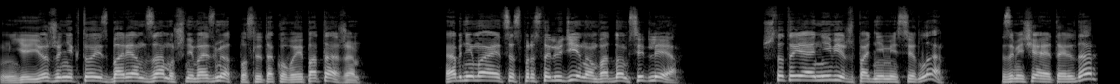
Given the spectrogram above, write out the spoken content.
Ее же никто из барян замуж не возьмет после такого эпатажа. Обнимается с простолюдином в одном седле. Что-то я не вижу под ними седла, замечает Эльдар,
